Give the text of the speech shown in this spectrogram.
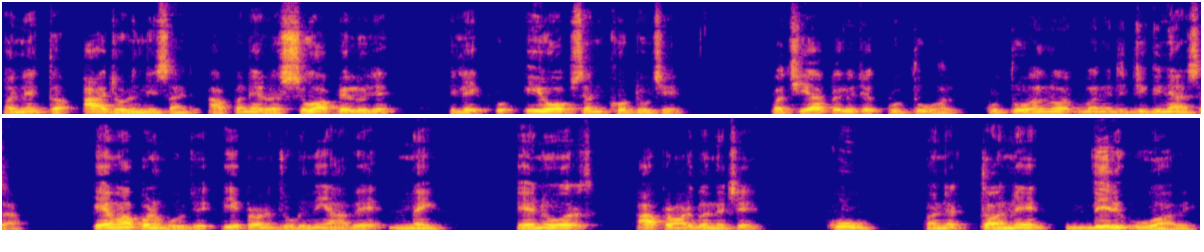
અને ત આ જોડણી સાથે આપણને રસ્સો આપેલું છે, એટલે એ ઓપ્શન ખોટું છે. પછી આપેલું છે કુતૂહલ. કુતૂહલનો અર્થ બને છે જિજ્ઞાસા. એમાં પણ ભૂલ છે. એ પ્રમાણે જોડણી આવે નહીં. એનો અર્થ આ પ્રમાણે બને છે, કુ અને તને દીર્ઘ ઉ આવે.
